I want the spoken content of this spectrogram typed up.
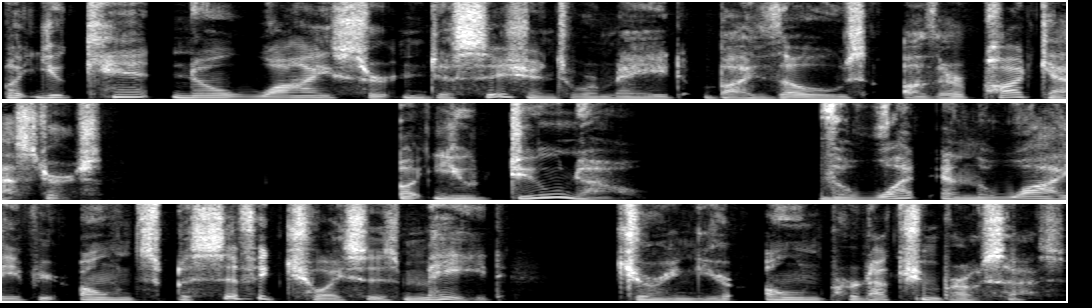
but you can't know why certain decisions were made by those other podcasters. But you do know the what and the why of your own specific choices made during your own production process.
